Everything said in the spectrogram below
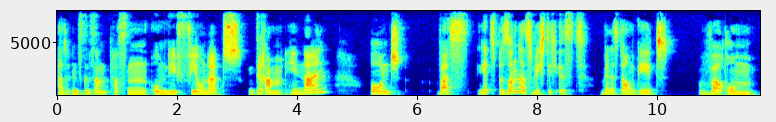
Also insgesamt passen um die 400 Gramm hinein. Und was jetzt besonders wichtig ist, wenn es darum geht, warum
